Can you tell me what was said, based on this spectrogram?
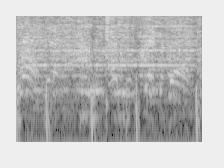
back. Cause it's a step back.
